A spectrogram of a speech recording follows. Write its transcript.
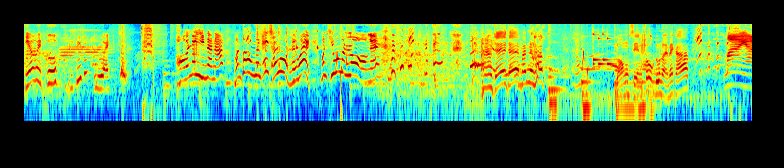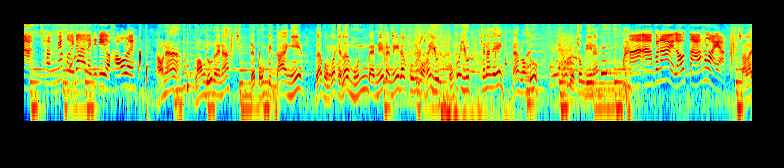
เจี๊ยบเลยกู รวย พอมันได้ยินนะนะ มันก็เอาเงินให้ฉันหมดเลยเว้ย มันคิดว่ามันหล่อไง เจ๊เจ๊แป๊บนึงครับ ลองเสี่ยงโชคดูหน่อยไหมครับ ไม่อะ ฉันไม่เคยได้อะไรดีๆกับเขาเลย เอานะ ลองดูหน่อยนะ เดี๋ยวผมปิดตาอย่างนี้ แล้วผมก็จะเริ่มหมุนแบบนี้แบบนี้แล้วคุณบอกให้หยุด ผมก็หยุดแค่นั้นเองนะ ลองดูเผื่อโชคดีนะอ่าอ่าก็ได้ แล้วตาเท่าไหร่อะ ตาละ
